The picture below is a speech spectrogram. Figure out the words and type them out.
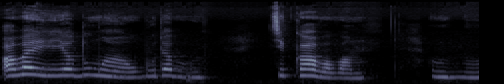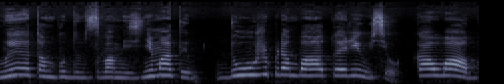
Але я думаю, буде цікаво вам. Ми там будемо з вами знімати дуже прям багато рівсів, колаб.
